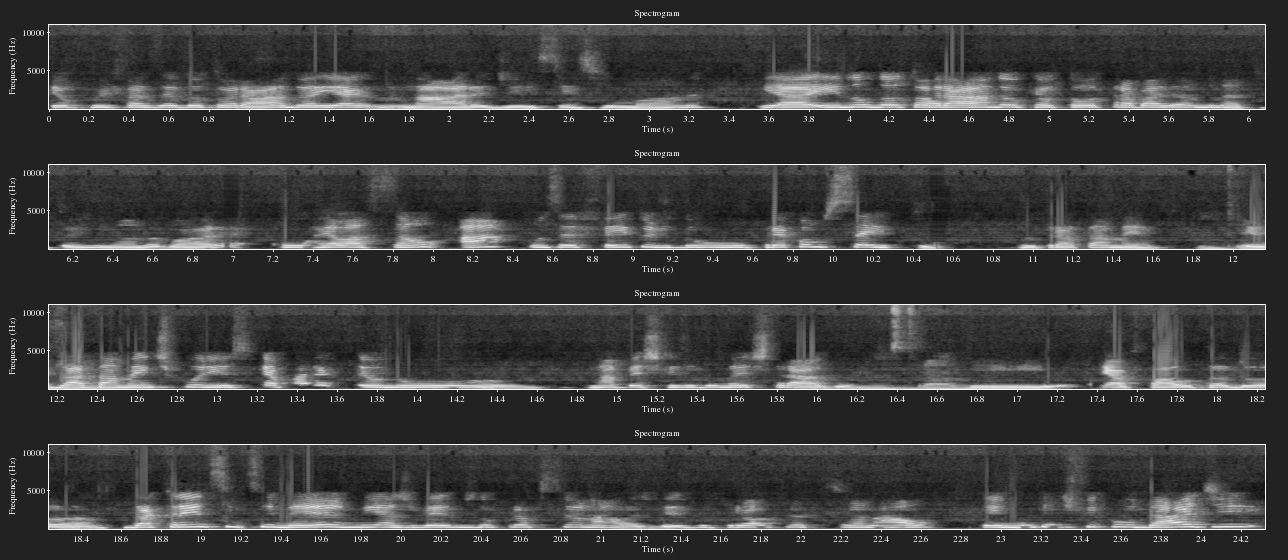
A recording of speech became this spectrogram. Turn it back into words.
eu fui fazer doutorado aí na área de ciências humanas. E aí, no doutorado, o que eu estou trabalhando, né, estou terminando agora, com relação a os efeitos do preconceito no tratamento. Entendi. Exatamente por isso que apareceu no, na pesquisa do mestrado. mestrado. Que, que é a falta do, da crença em si mesmo e às vezes do profissional. Às vezes o próprio profissional tem muita dificuldade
